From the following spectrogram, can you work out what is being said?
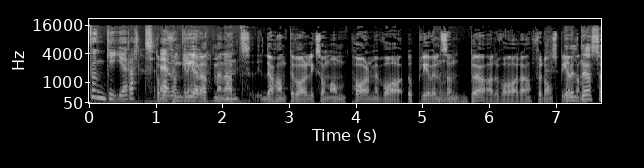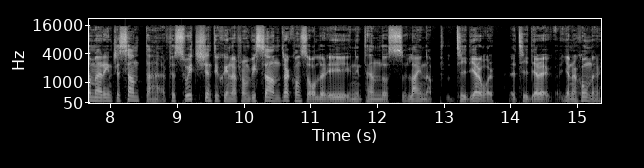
fungerat. de har fungerat grejen. men Mm. att det har inte varit liksom on par med vad upplevelsen Mm. bör vara för de Det är spelen. väl det som är intressant det här, för switchen till skillnad från vissa andra konsoler i Nintendos lineup tidigare år, eller tidigare generationer,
